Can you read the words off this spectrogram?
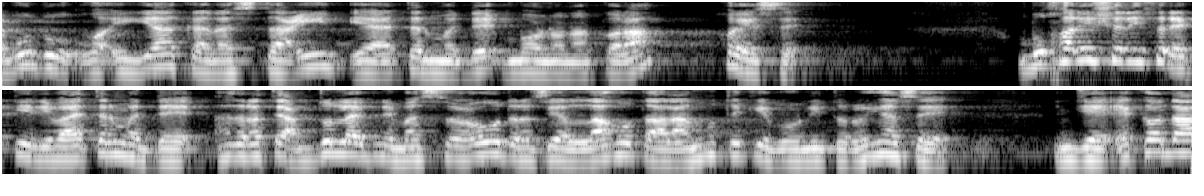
আবুদু ওয়া ইয়া কানাস্তাঈদ এই আয়াতের মধ্যে বর্ণনা করা হয়েছে। বুখারী শরীফের একটি রিবায়তের মধ্যে হযরত আব্দুল্লাহ ইবনে মাসউদ রাদিয়াল্লাহু তাআলা আনহু থেকে বর্ণিত রহিয়াছে যে, একদা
